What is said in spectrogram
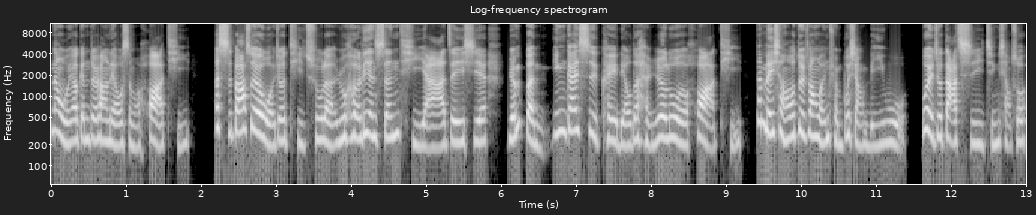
那我要跟对方聊什么话题？那十八岁的我就提出了如何练身体呀，这一些原本应该是可以聊得很热络的话题，但没想到对方完全不想理我，我也就大吃一惊，想说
